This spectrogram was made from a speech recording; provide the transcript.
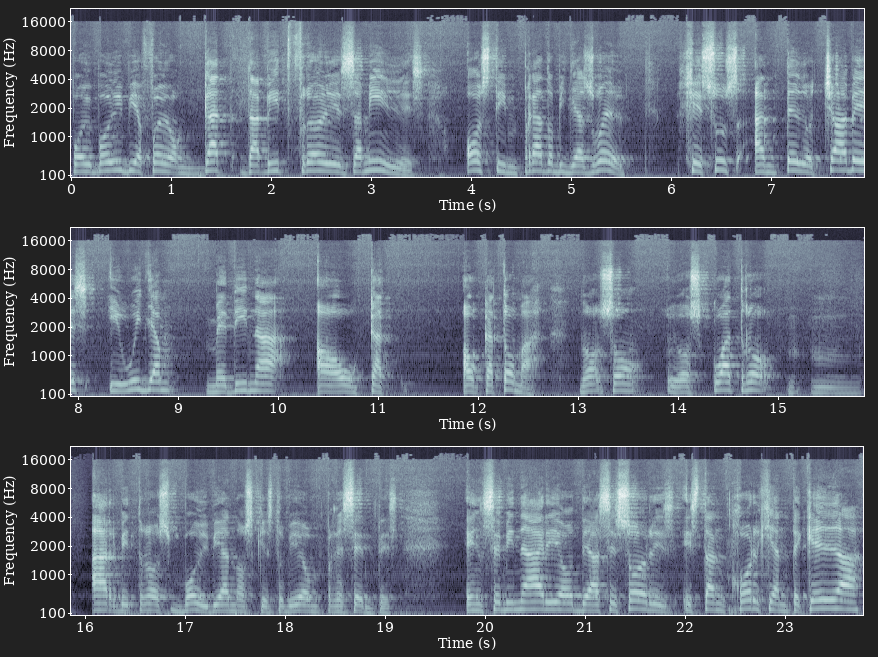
Por Bolivia fueron Gat David Flores Ramírez, Austin Prado Villazuel, Jesús Antero Chávez y William Medina Aucatoma. ¿no? Son los cuatro mm, árbitros bolivianos que estuvieron presentes. En seminario de asesores están Jorge Antequera,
